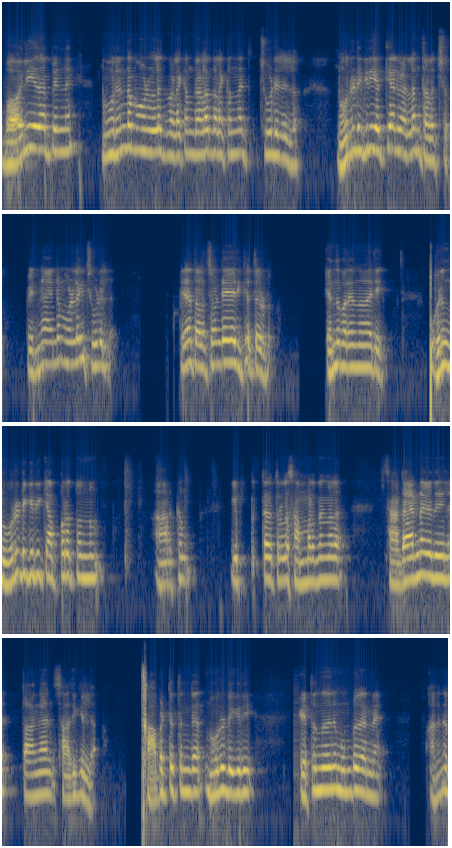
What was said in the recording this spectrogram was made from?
ബോയിൽ ചെയ്താൽ പിന്നെ നൂറിന്റെ മുകളിൽ വിളക്കം വെള്ളം തിളക്കുന്ന ചൂടില്ലല്ലോ. നൂറ് ഡിഗ്രി എത്തിയാൽ വെള്ളം തിളച്ചു. പിന്നെ അതിന്റെ മുകളിലേക്ക് ചൂടില്ല. പിന്നെ തിളച്ചുകൊണ്ടേ ഇരിക്കത്തേ ഉള്ളൂ എന്ന് പറയുന്ന മാതിരി ഒരു നൂറ് ഡിഗ്രിക്ക് അപ്പുറത്തൊന്നും ആർക്കും ഇത്തരത്തിലുള്ള സമ്മർദ്ദങ്ങൾ സാധാരണഗതിയിൽ താങ്ങാൻ സാധിക്കില്ല. കാപട്യത്തിന്റെ നൂറ് ഡിഗ്രി എത്തുന്നതിന് മുമ്പ് തന്നെ അതിനെ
